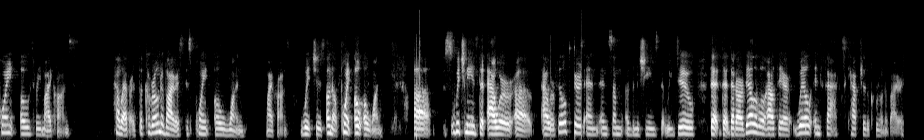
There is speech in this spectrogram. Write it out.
0.03 microns. However, the coronavirus is 0.01 microns, which is, oh no, 0.001, uh, which means that our uh, our filters and, and some of the machines that we do that, that, that are available out there will in fact capture the coronavirus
